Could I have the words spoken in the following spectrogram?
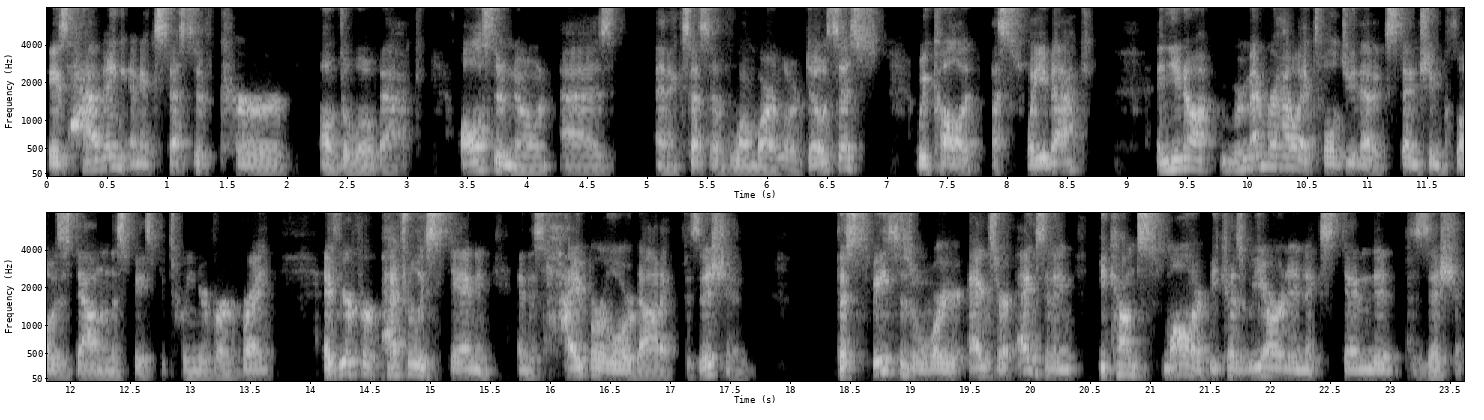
is having an excessive curve of the low back, also known as an excessive lumbar lordosis. We call it a sway back. And you know, remember how I told you that extension closes down in the space between your vertebrae? If you're perpetually standing in this hyperlordotic position, the spaces where your eggs are exiting become smaller because we are in an extended position.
